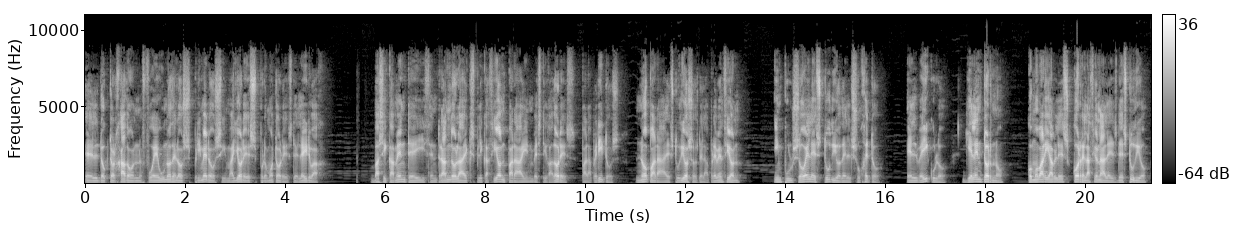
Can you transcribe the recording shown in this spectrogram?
el Dr. Haddon fue uno de los primeros y mayores promotores del airbag. Básicamente y centrando la explicación para investigadores, para peritos, no para estudiosos de la prevención, impulsó el estudio del sujeto, el vehículo y el entorno como variables correlacionales de estudio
